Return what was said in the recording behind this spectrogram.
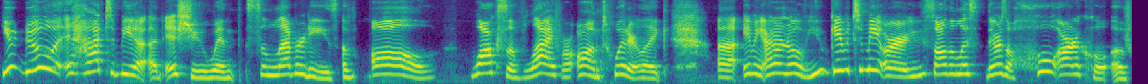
you knew it had to be a, an issue when celebrities of all walks of life are on Twitter. Like, uh, Amy, I don't know if you gave it to me or you saw the list. There's a whole article of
